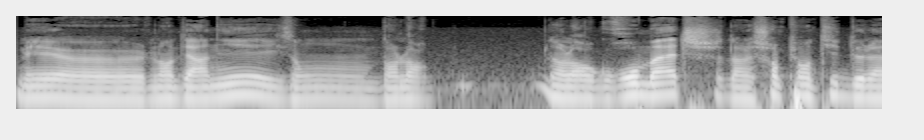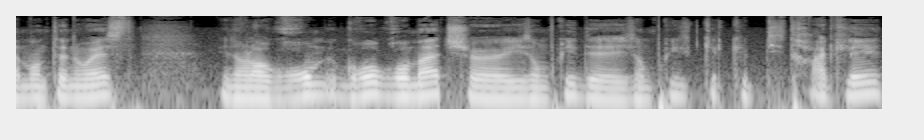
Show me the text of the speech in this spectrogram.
Mais l'an dernier, ils ont dans leur dans leur gros match, dans le champion en titre de la Mountain West, et dans leur gros gros gros match, ils ont pris des, ils ont pris quelques petites raclées.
